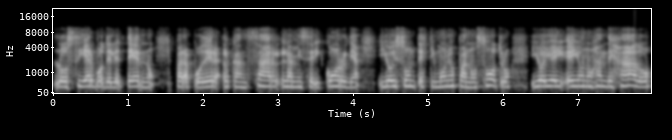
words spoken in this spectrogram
los siervos del Eterno para poder alcanzar la misericordia. Y hoy son testimonios para nosotros. Y hoy ellos nos han dejado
